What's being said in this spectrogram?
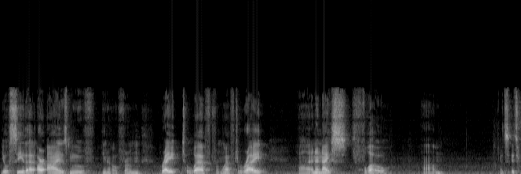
you'll see that our eyes move, you know, from right to left, from left to right, uh, and a nice flow. Um, it's it's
